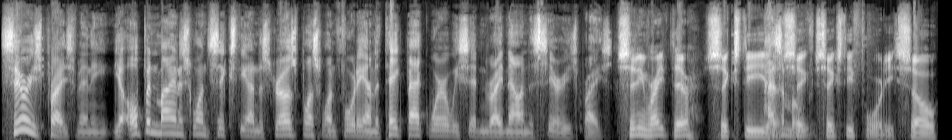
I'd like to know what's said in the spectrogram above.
Series price, Vinny. You open minus 160 on the Stros, plus 140 on the take back. Where are we sitting right now on the series price? sitting right there, 60, uh, Hasn't si- moved. 60 40. So,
